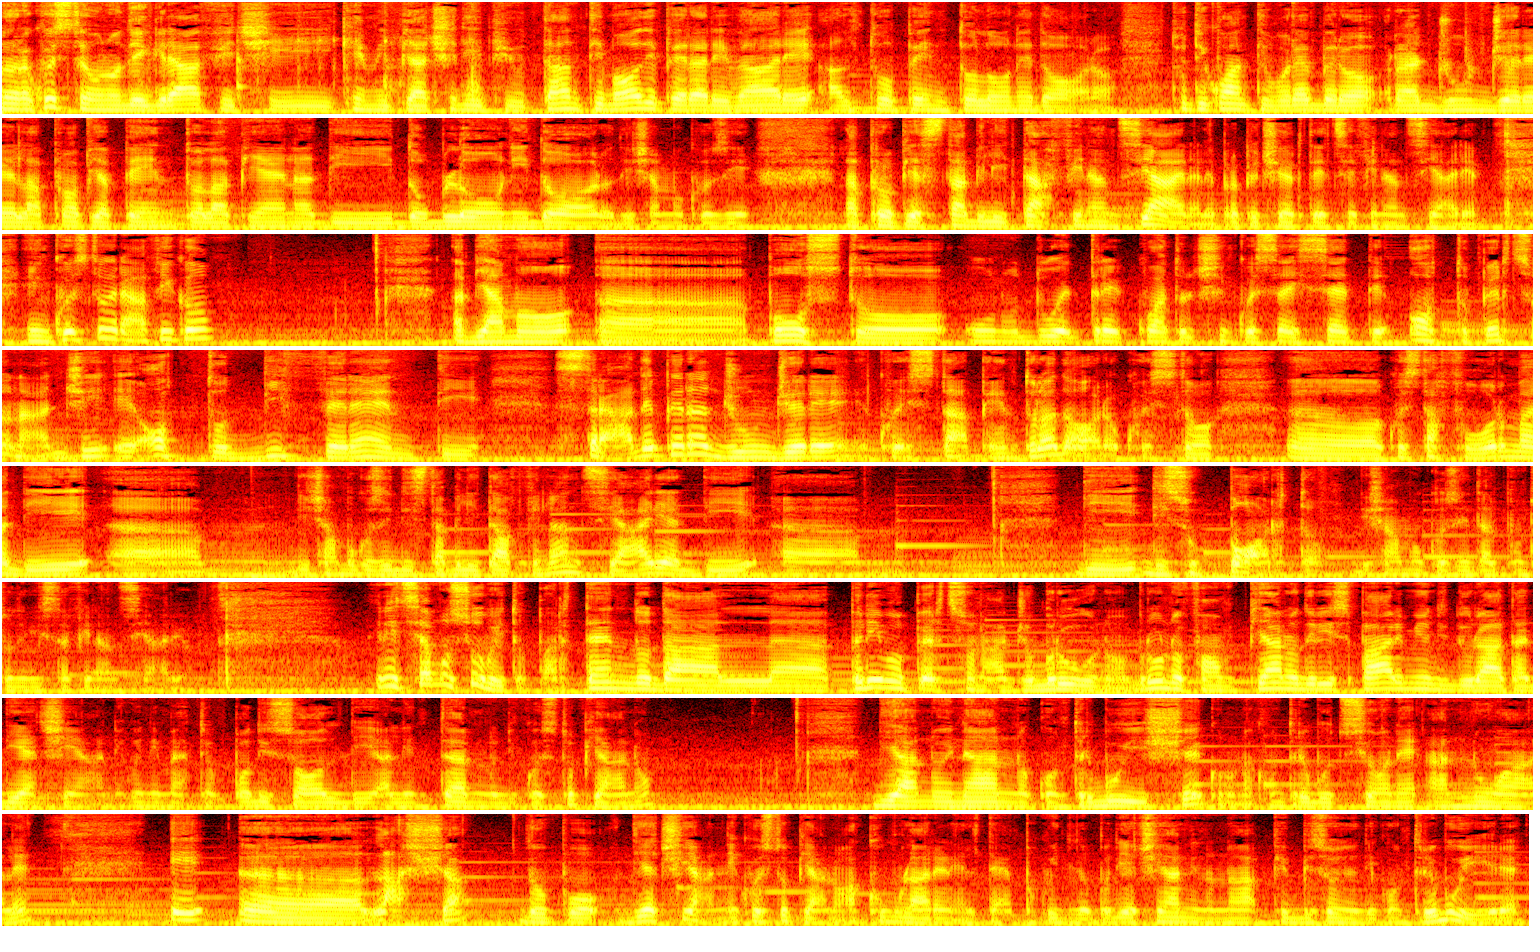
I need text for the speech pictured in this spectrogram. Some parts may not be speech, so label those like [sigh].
Allora, questo è uno dei grafici che mi piace di più, tanti modi per arrivare al tuo pentolone d'oro. Tutti quanti vorrebbero raggiungere la propria pentola piena di dobloni d'oro, diciamo così, la propria stabilità finanziaria, le proprie certezze finanziarie. E in questo grafico abbiamo uh, posto 1, 2, 3, 4, 5, 6, 7, 8 personaggi e 8 differenti strade per raggiungere questa pentola d'oro, questo, uh, questa forma di, uh, diciamo così, di stabilità finanziaria, di, ehm, di, di supporto, diciamo così, dal punto di vista finanziario. Iniziamo subito partendo dal primo personaggio, Bruno. Bruno fa un piano di risparmio di durata 10 anni, quindi mette un po' di soldi all'interno di questo piano, di anno in anno contribuisce con una contribuzione annuale e eh, lascia dopo 10 anni questo piano accumulare nel tempo, quindi dopo 10 anni non ha più bisogno di contribuire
